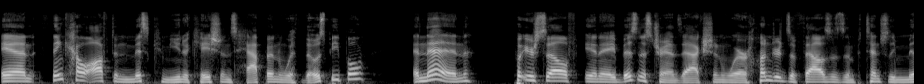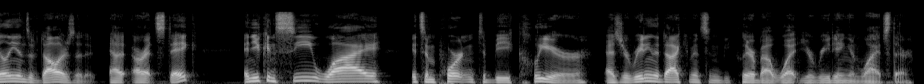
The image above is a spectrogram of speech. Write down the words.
And think how often miscommunications happen with those people. And then put yourself in a business transaction where hundreds of thousands and potentially millions of dollars are at stake. And you can see why it's important to be clear as you're reading the documents and be clear about what you're reading and why it's there.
